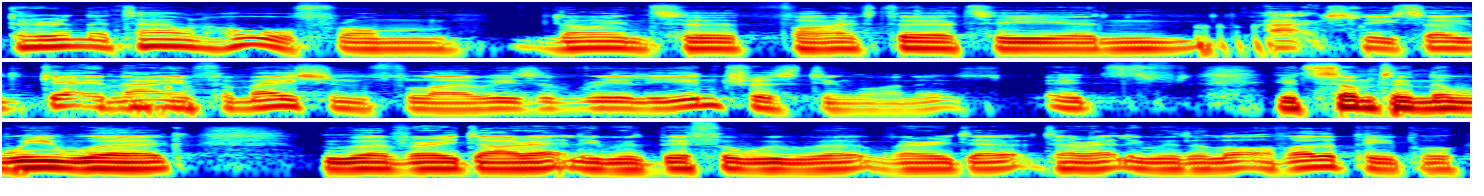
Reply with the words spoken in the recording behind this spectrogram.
they're in the town hall from nine to five thirty, and actually, so getting that information flow is a really interesting one. It's it's it's something that we work we work very directly with Biffa. We work very di- directly with a lot of other people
